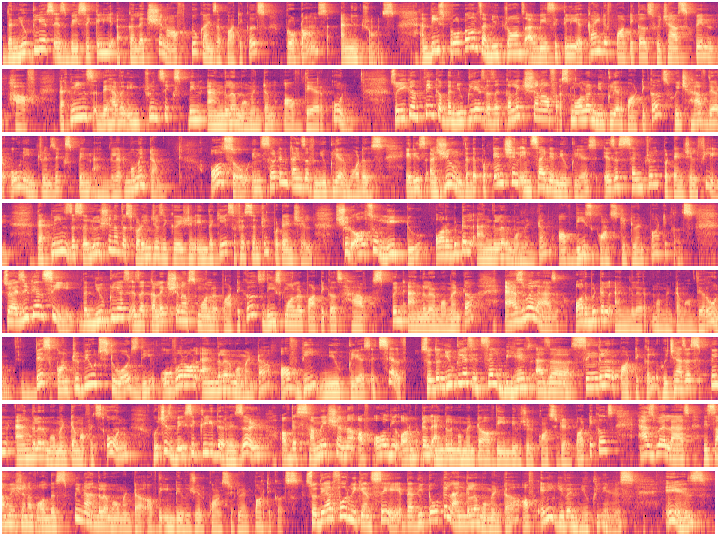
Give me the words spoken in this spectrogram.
the nucleus is basically a collection of two kinds of particles, protons and neutrons. And these protons and neutrons are basically a kind of particles which have spin half. That means they have an intrinsic spin angular momentum of their own. So you can think of the nucleus as a collection of smaller nuclear particles which have their own intrinsic spin angular momentum. Also, in certain kinds of nuclear models, it is assumed that the potential inside a nucleus is a central potential field. That means the solution of the Schrodinger's equation in the case of a central potential should also lead to orbital angular momentum of these constituent particles. So as you can see, the nucleus is a collection of smaller particles. These smaller particles have spin angular momenta as well as orbital angular momentum of their own. This contributes towards the overall angular momenta of the the nucleus itself. So the nucleus itself behaves as a singular particle which has a spin angular momentum of its own which is basically the result of the summation of all the orbital angular momenta of the individual constituent particles as well as the summation of all the spin angular momenta of the individual constituent particles. So therefore we can say that the total angular momenta of any given nucleus is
